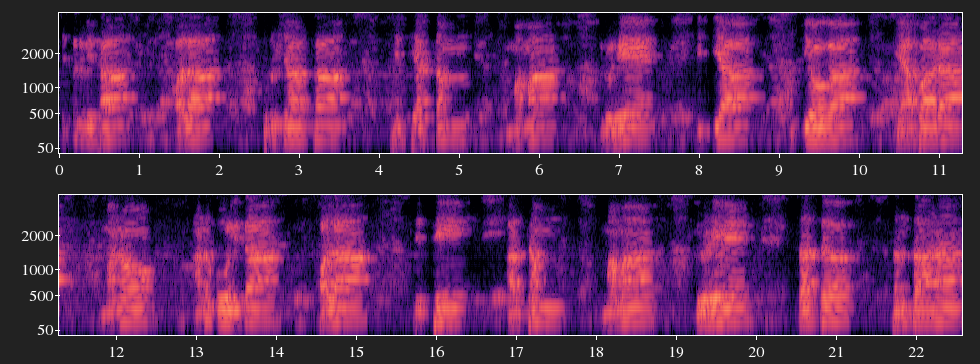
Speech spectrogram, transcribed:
చతుర్విధ ఫల पुरुषार्थ मम गृह विद्या, उद्योग, व्यापार, मनो, अनुकूलिता, फल, सिद्धि अर्धम मम गृह, सत् संतान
